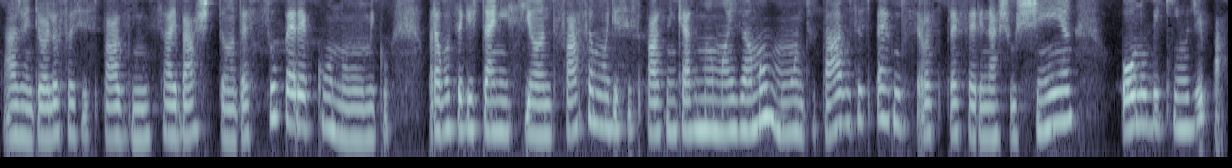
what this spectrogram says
Tá, gente? Olha só esse espazinho, sai bastante, é super econômico. Para você que está iniciando, faça muito esse espacinho que as mamães amam muito, tá? Vocês perguntam se elas preferem na xuxinha ou no biquinho de pato.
